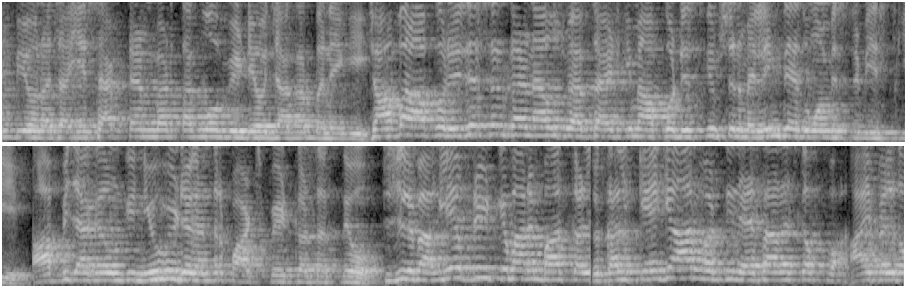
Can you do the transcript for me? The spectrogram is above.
टाइम भी होना चाहिए। सेप्टेम्बर तक वो वीडियो जाकर बनेगी। जहाँ पर आपको रजिस्टर करना है उस वेबसाइट की, मैं आपको डिस्क्रिप्शन में लिंक दे दूँगा मिस्टर बीस्ट की। आप भी जाकर उनकी न्यू वीडियो के अंदर पार्टिसिपेट कर सकते हो। तो चलिए अगली अपडेट के बारे में बात कर तो कल K K R versus S R H का आईपीएल का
